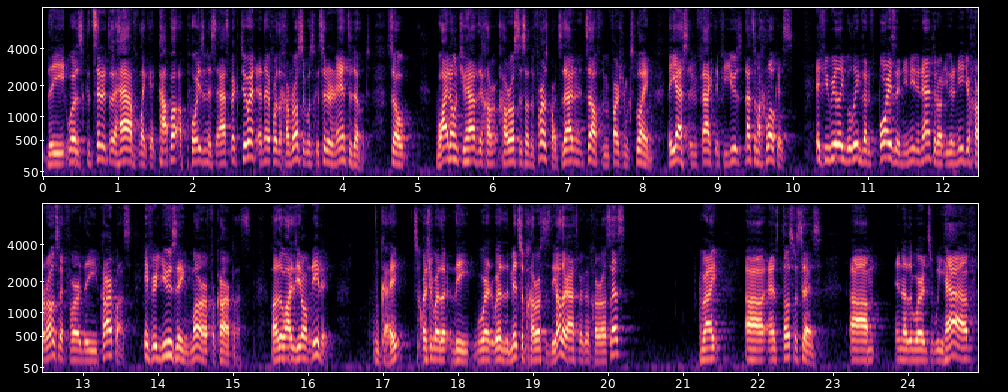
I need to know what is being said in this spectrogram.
the was considered to have like a kappa, a poisonous aspect to it, and therefore the charosis was considered an antidote. So why don't you have the charosis on the first part? So that in itself, the Mepharshim explain that yes, in fact, if you use that's a machlokas. If you really believe that it's poison, you need an antidote. You're going to need your charoset for the karpas. If you're using mara for karpas, otherwise you don't need it. Okay, it's a question whether the whether the mitzvah of charos is the other aspect of charoses, right? Uh, as Tosfa says. Um, in other words, we have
